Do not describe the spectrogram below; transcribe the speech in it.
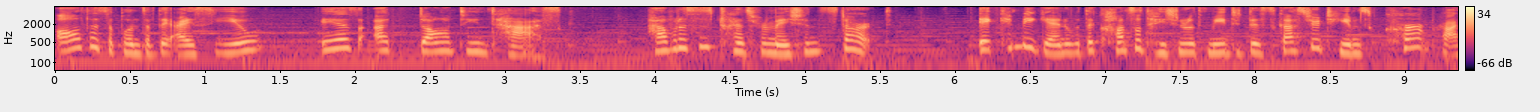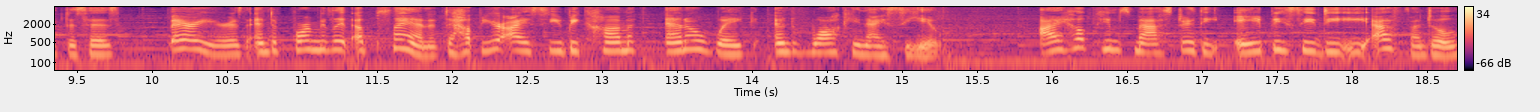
all disciplines of the ICU is a daunting task. How does this transformation start? It can begin with a consultation with me to discuss your team's current practices, barriers, and to formulate a plan to help your ICU become an awake and walking ICU. I help teams master the ABCDEF bundle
